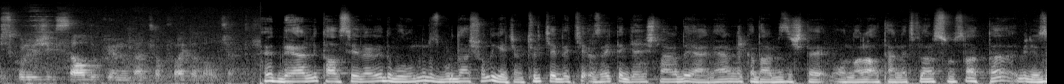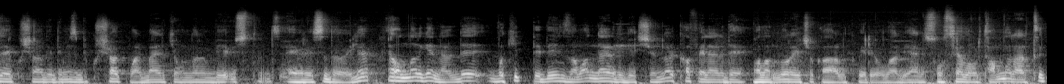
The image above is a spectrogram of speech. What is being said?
psikolojik sağlık yönünden çok faydalı olacaktır. Evet değerli tavsiyelerde de bulundunuz. Buradan şunu da geçeyim. Türkiye'deki özellikle gençlerde yani her ne kadar biz işte onlara alternatifler sunsa hatta bir Z kuşağı dediğimiz bir kuşak var. Belki onların bir üst evresi de öyle. Ya onlar genelde vakit dediğin zaman nerede geçirirler? Kafelerde falan oraya çok ağırlık veriyorlar. Yani sosyal ortamlar artık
